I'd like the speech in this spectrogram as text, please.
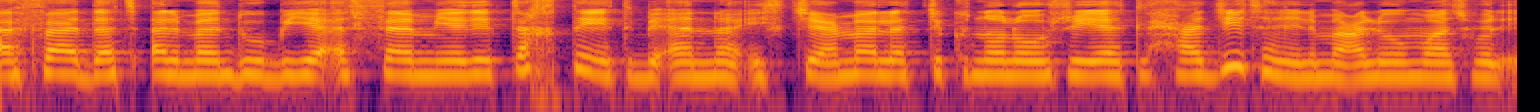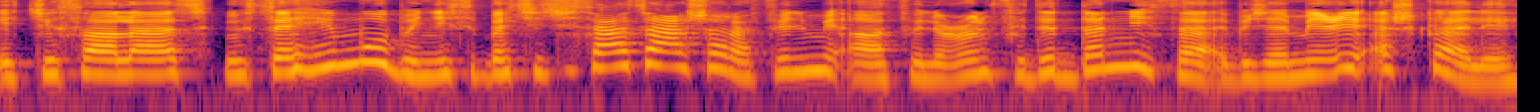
أفادت المندوبية الثانية للتخطيط بأن استعمال التكنولوجيات الحديثة للمعلومات والاتصالات يساهم بنسبة 19% في العنف ضد النساء بجميع أشكاله.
